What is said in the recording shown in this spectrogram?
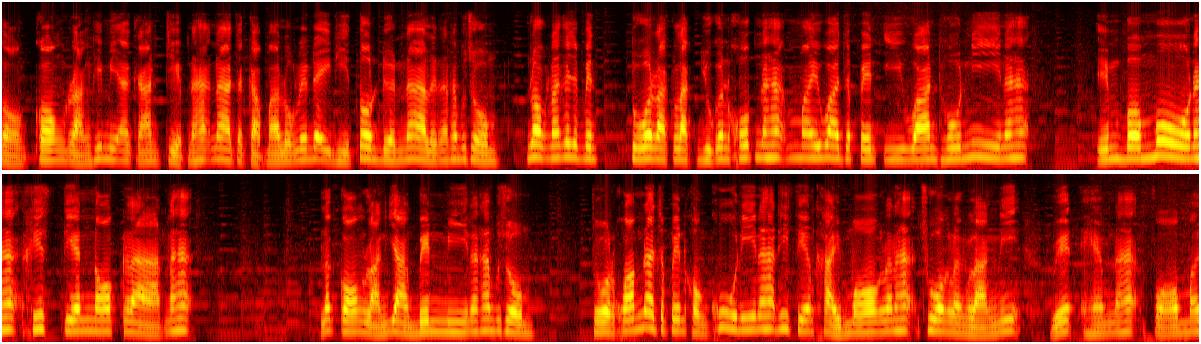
สองกองหลังที่มีอาการเจ็บนะฮะ น่าจะกลับมาลงเล่นได้อีกทีต้นเดือนหน้าเลยนะท่านผู้ชม นอกนั้นก็จะเป็นตัวหลักๆ อยู่กันครบนะฮะ ไม่ว่าจะเป็นอีวานโทนี่นะฮะ เอ็มบอมโมนะฮะ คริสเตียนนอกราดนะฮะ และกองหลังอย่างเบนมีนะท่านผู้ชม ส่วนความน่าจะเป็นของคู่นี้นะฮะที่เซียนไข่มองแล้วนะฮะช่วงหลังๆนี้เวสแฮมนะฮะฟอร์มไม่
